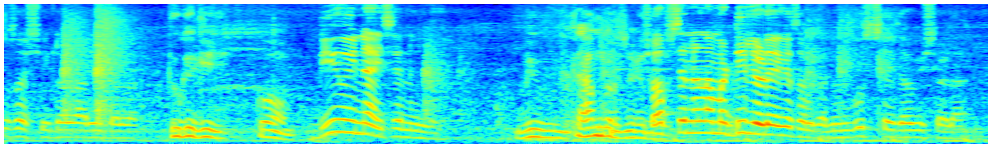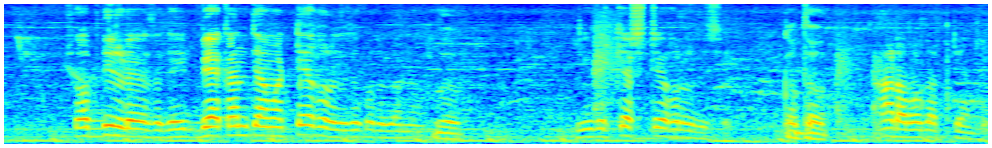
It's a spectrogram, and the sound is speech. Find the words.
পঁচাশি ডলার এই ডলার ঢুকে কি? কম। ভিউই নাই চ্যানেলে বি- কাম করছ সব চ্যানেল আমার ডিলিট হয়ে গেছে বুঝছে বিষয়টা। সব ডিলিট হয়ে গেছে। এই ব্যাক আনতে আমার ট্যাগ করে কত জানো? নিজের ক্যাশ ট্যাগ করে দিছে কত? আঠারো হাজার টাকা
